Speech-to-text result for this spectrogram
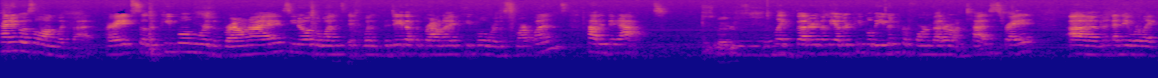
kind of goes along with that. All right. So the people who were the brown eyes, you know, the ones if when the day that the brown eyed people were the smart ones, how did they act? Better. Like better than the other people. They even performed better on tests, right? Um, and they were like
